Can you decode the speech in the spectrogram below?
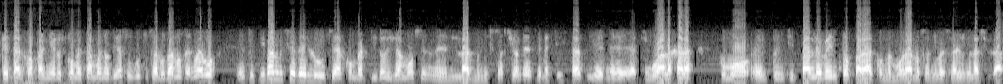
¿Qué tal, compañeros? ¿Cómo están? Buenos días, un gusto saludarlos de nuevo. El Festival GE de Luz se ha convertido, digamos, en las administraciones cenesistas y en, eh, aquí en Guadalajara como el principal evento para conmemorar los aniversarios de la ciudad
